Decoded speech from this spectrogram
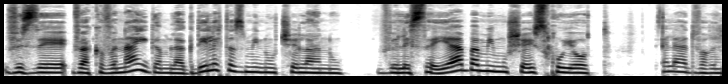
וזה, והכוונה היא גם להגדיל את הזמינות שלנו, ולסייע במימושי זכויות. אלה הדברים.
